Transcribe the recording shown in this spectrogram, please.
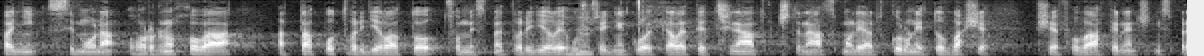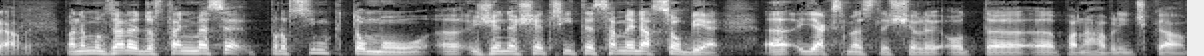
paní Simona Hornochová, a ta potvrdila to, co my jsme tvrdili hmm. už mhm. před několika lety. 13-14 miliard korun je to vaše šéfová finanční zprávy. Pane Munzare, dostaňme se prosím k tomu, eh, že nešetříte sami na sobě, eh, jak jsme slyšeli od eh, pana Havlíčka.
